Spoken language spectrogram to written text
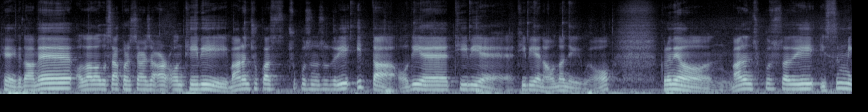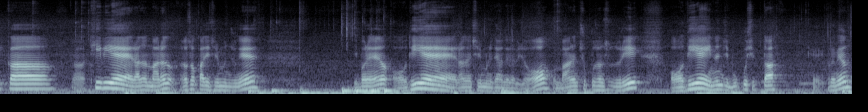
오케이 그 다음에 A lot of soccer stars are on TV 많은 축구, 축구 선수들이 있다 어디에? TV에 TV에 나온다는 얘기고요 그러면 많은 축구 선수들이 있습니까? 어, TV에 라는 말은 여섯 가지 질문 중에 이번에는 어디에 라는 질문에 대한 대답이죠 많은 축구 선수들이 어디에 있는지 묻고 싶다 오케이, 그러면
